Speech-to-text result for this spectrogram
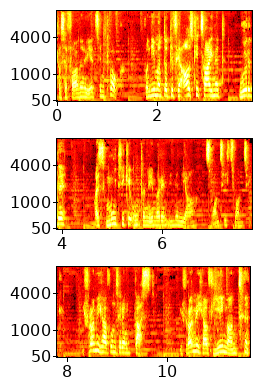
das erfahren wir jetzt im Talk. Von jemandem, der dafür ausgezeichnet wurde als mutige Unternehmerin in dem Jahr 2020. Ich freue mich auf unseren Gast. Ich freue mich auf jemanden,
